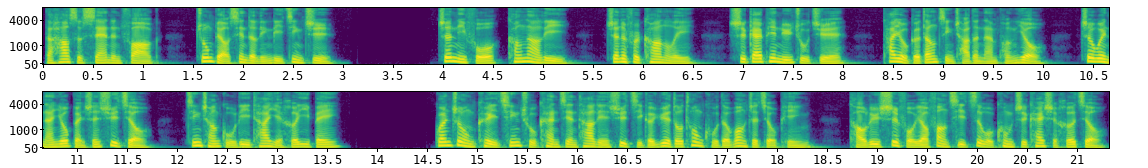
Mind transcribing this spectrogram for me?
（The House of Sand and Fog） 中表现得淋漓尽致。珍妮佛·康纳利 （Jennifer Connelly）。是该片女主角，她有个当警察的男朋友。这位男友本身酗酒，经常鼓励她也喝一杯。观众可以清楚看见她连续几个月都痛苦地望着酒瓶，考虑是否要放弃自我控制，开始喝酒。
